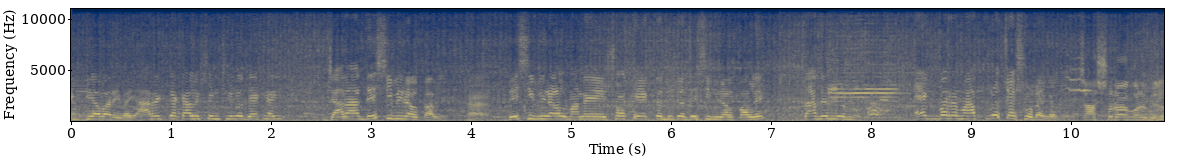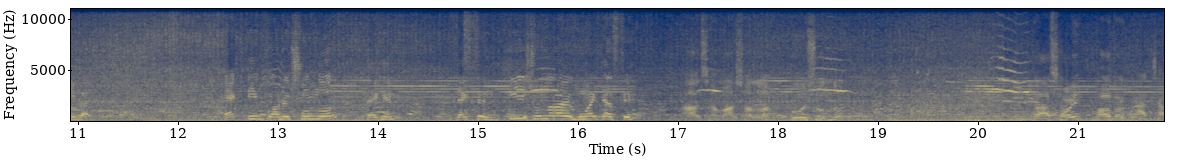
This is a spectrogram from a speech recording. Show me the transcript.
এক দিয়াবাড়ি ভাই। আরেকটা কালেকশন ছিল দেখাই। যারা দেশি বিড়াল পালে হ্যাঁ। দেশি বিড়াল মানে শখে একটা দুটো দেশি বিড়াল পালে তাদের জন্য একবারে মাত্র চারশো টাকা করে। চারশো টাকা করে জি ভাই। অ্যাক্টিভ অনেক সুন্দর। দেখেন দেখছেন কি সুন্দরভাবে ঘুমাইতে আসছে আচ্ছা মাশাল্লাহ খুবই সুন্দর। আচ্ছা ভাই ভালো থাকবেন। আচ্ছা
